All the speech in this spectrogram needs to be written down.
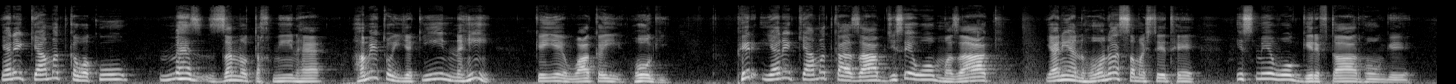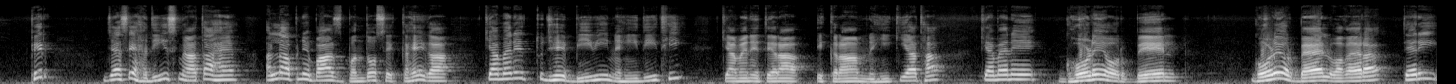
یعنی قیامت کا وقوع محض زن و تخمین ہے، ہمیں تو یقین نہیں کہ یہ واقعی ہوگی۔ پھر یعنی قیامت کا عذاب جسے وہ مذاق یعنی انہونا سمجھتے تھے اس میں وہ گرفتار ہوں گے۔ پھر جیسے حدیث میں آتا ہے، اللہ اپنے بعض بندوں سے کہے گا، کیا میں نے تجھے بیوی نہیں دی تھی؟ کیا میں نے تیرا اکرام نہیں کیا تھا؟ کیا میں نے گھوڑے اور بیل، گھوڑے اور بیل وغیرہ تیری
